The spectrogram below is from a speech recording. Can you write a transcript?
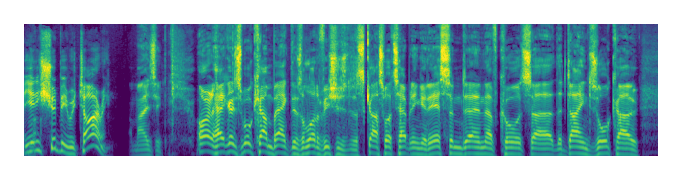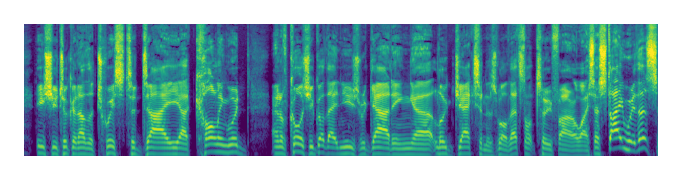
And yet he should be retiring. Amazing. All right, Haggers, we'll come back. There's a lot of issues to discuss. What's happening at Essendon, of course, uh, the Dayne Zorko issue took another twist today. Uh, Collingwood, and of course, you've got that news regarding uh, Luke Jackson as well. That's not too far away. So stay with us.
